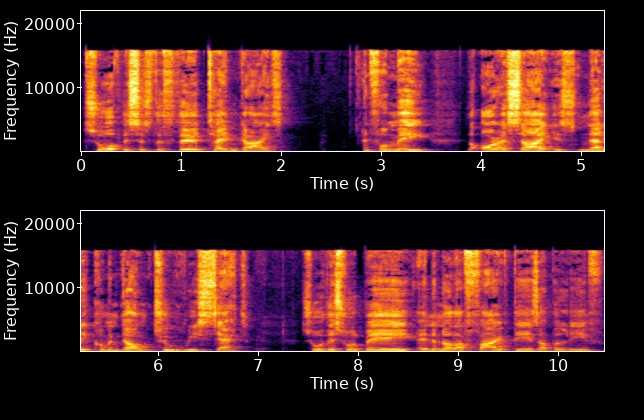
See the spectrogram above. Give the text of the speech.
So this is the third time, guys. And for me, the RSI is nearly coming down to reset. So this will be in another five days, I believe.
